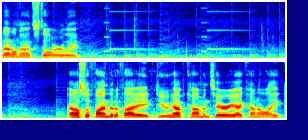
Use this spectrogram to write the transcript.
But I don't know, it's still early. I also find that if I do have commentary, I kind of like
